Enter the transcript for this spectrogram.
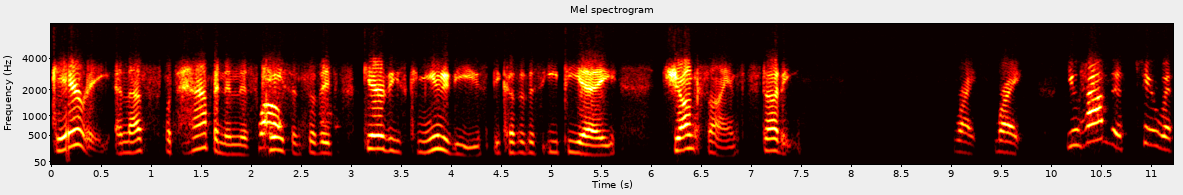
scary, and that's what's happened in this Well- case. And so they scare these communities because of this EPA junk science study. Right, right. You have this too with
